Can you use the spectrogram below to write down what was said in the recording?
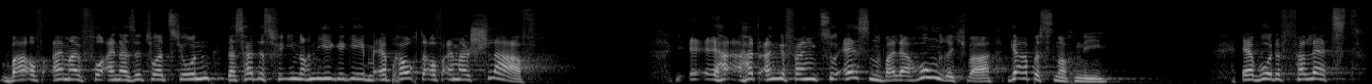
war auf einmal vor einer Situation, das hat es für ihn noch nie gegeben. Er brauchte auf einmal Schlaf. Er hat angefangen zu essen, weil er hungrig war. Gab es noch nie. Er wurde verletzt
